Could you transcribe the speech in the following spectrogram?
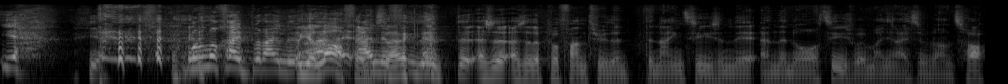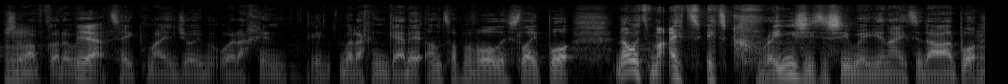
Yeah. yeah. well, look, I, but I, li well, you're I, laughing, I, I lived so. through the, the, as, a, as a Liverpool fan through the, the 90s and the, and the noughties when Man United were on top, mm. so I've got to yeah. take my enjoyment where I can where I can get it on top of all this. Like, but no, it's it's, it's crazy to see where United are, but mm.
